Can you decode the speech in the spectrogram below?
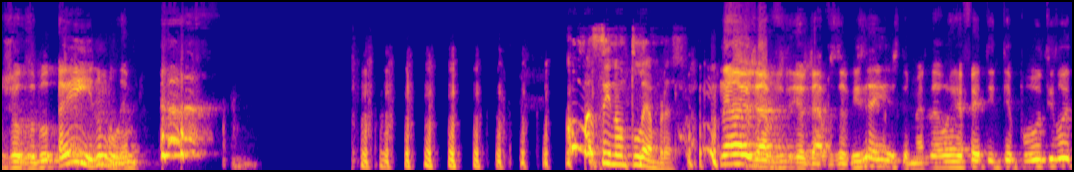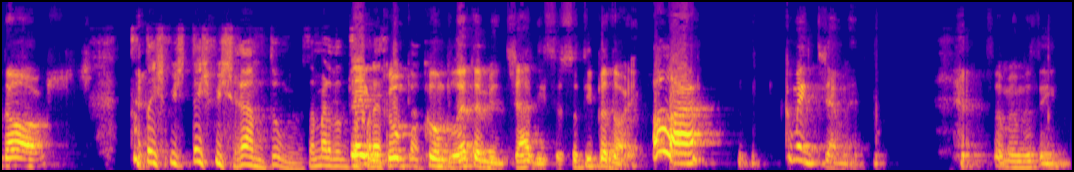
O jogo do Blu- Ei, não me lembro. Assim não te lembras? Não, eu já, vos- eu já vos avisei. Esta merda é feita em tempo útil e não. Tu tens, fixe- tens fixe ramo, tu. Essa merda Tenho com- completamente, já disse. Eu sou tipo a Dori. Olá! Como é que te chamas? Sou mesmo assim.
